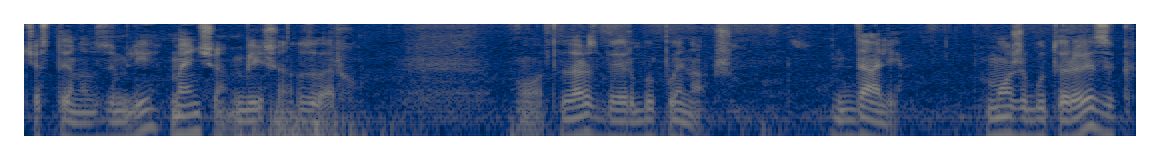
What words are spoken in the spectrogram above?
Частину в землі, менша, більша зверху. От, зараз би я робив по-інакше. Далі. Може бути ризик,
